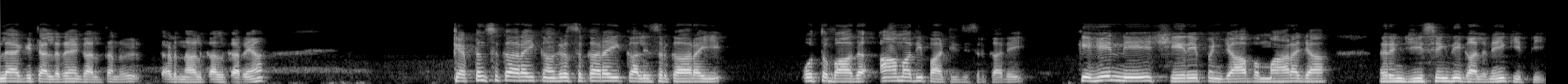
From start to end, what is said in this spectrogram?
ਲੈ ਕੇ ਚੱਲ ਰਿਹਾ ਗੱਲ ਤੁਹਾਨੂੰ ਤੁਹਾਡੇ ਨਾਲ ਗੱਲ ਕਰ ਰਿਹਾ। ਕੈਪਟਨ ਸਰਕਾਰ ਆਈ, ਕਾਂਗਰਸ ਸਰਕਾਰ ਆਈ ਕਾਲੀ ਸਰਕਾਰ ਆਈ, ਉਸ ਤੋਂ ਬਾਅਦ ਆਮ ਆਦਮੀ ਪਾਰਟੀ ਦੀ ਸਰਕਾਰ ਆਈ। ਕਿਸੇ ਨੇ ਸ਼ੇਰੇ ਪੰਜਾਬ ਮਹਾਰਾਜਾ ਰਣਜੀਤ ਸਿੰਘ ਦੀ ਗੱਲ ਨਹੀਂ ਕੀਤੀ।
